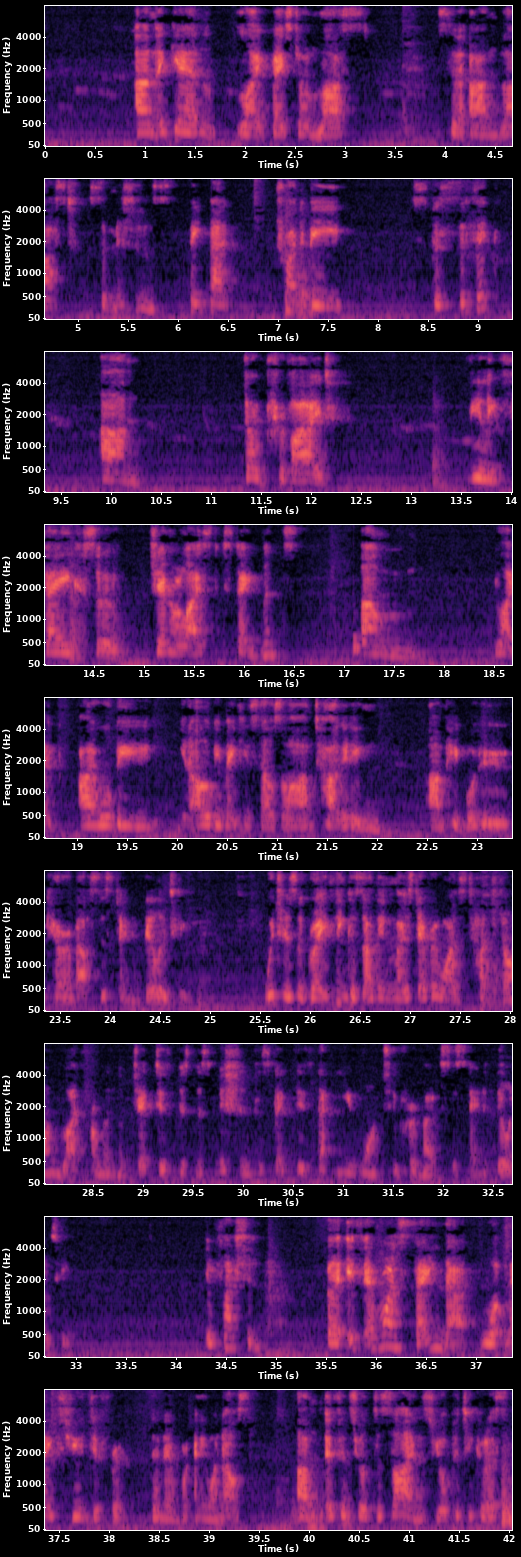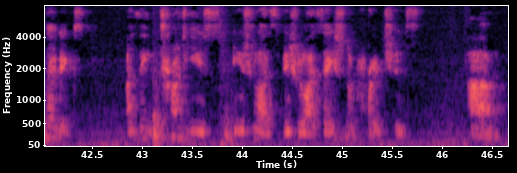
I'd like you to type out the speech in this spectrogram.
Um, again, like based on last so, um, last submissions feedback, trying to be specific. Um, don't provide really vague sort of generalized statements. Um, like I will be, you know, I'll be making sales. Oh, I'm targeting um, people who care about sustainability, which is a great thing because I think most everyone's touched on, like from an objective business mission perspective, that you want to promote sustainability in fashion. But if everyone's saying that, what makes you different than anyone else? Um, if it's your designs, your particular aesthetics, I think trying to use utilize visualization approaches um,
